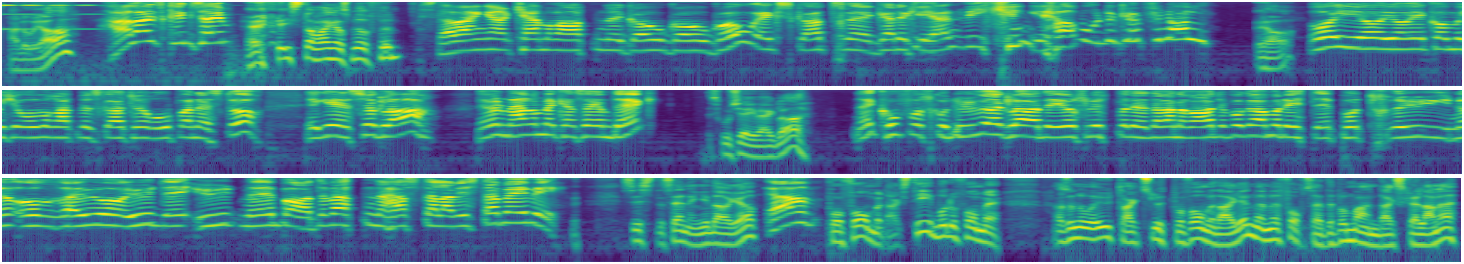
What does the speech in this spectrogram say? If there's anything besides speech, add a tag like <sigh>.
Hallo, ja? Hallais, Klingsheim! Hei, Stavanger-smurfen. Stavanger-kameratene, go, go, go. Jeg skal trege deg igjen. Viking jeg har vunnet cupfinalen. Ja. Oi, oi, oi, jeg kommer ikke over at vi skal til Europa neste år. Jeg er så glad. Det er vel mer enn vi kan si om deg. Skulle ikke jeg være glad? Nei, hvorfor skulle du være glad? Det er jo slutt på det der radioprogrammet ditt. Det er på trynet og og ut. Det er ut med badevann. Hasta la vista, baby. <laughs> Siste sending i dag, ja. Ja, På formiddagstid må du få med. Altså Nå er utakt slutt på formiddagen, men vi fortsetter på mandagskveldene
